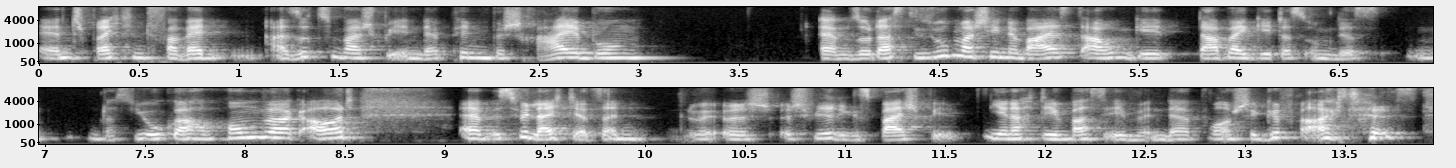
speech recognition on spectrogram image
entsprechend verwenden. Also zum Beispiel in der PIN-Beschreibung, ähm, sodass die Suchmaschine weiß, darum geht, dabei geht es um das, um das Yoga Home Workout. Ähm, ist vielleicht jetzt ein äh, schwieriges Beispiel, je nachdem, was eben in der Branche gefragt ist.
